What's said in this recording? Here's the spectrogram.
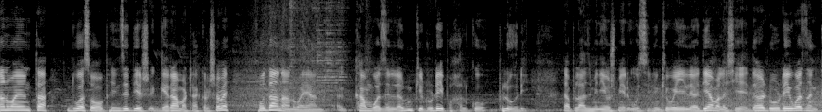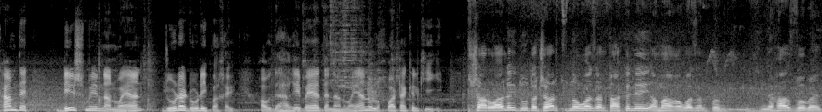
نانوایانو ته دوه سوه او پنځه دېرش ګرامه ټاکل شوې، خو دا نانوایان کم وزن لرونکې ډوډۍ په خلکو پلوري. د پلازمېنې یو شمېر اوسېدونکي وایي له دې امله چې د ډوډۍ وزن کم دی ډېر شمېر نانوایان جوړه ډوډۍ پخوي او د هغې بیه د نانوایانو لخوا ټاکل کېږي. ښاروالۍ دوی ته چې هر څونه وزن ټاکلی وي هماغه وزن په لحاظ دوی باید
